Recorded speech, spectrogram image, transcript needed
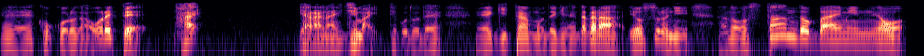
えー、心が折れて、はい、やらないじまいっていうことで、えー、ギターもできない。だから、要するに、あの、スタンドバイミンの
